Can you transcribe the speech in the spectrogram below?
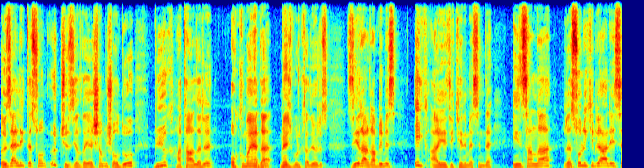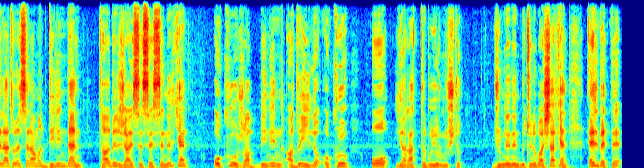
özellikle son 300 yılda yaşamış olduğu büyük hataları okumaya da mecbur kalıyoruz. Zira Rabbimiz ilk ayeti kelimesinde insanlığa Resulü Kibriya aleyhissalatü vesselamın dilinden tabir caizse seslenirken oku Rabbinin adıyla oku o yarattı buyurmuştu. Cümlenin bütünü başlarken elbette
